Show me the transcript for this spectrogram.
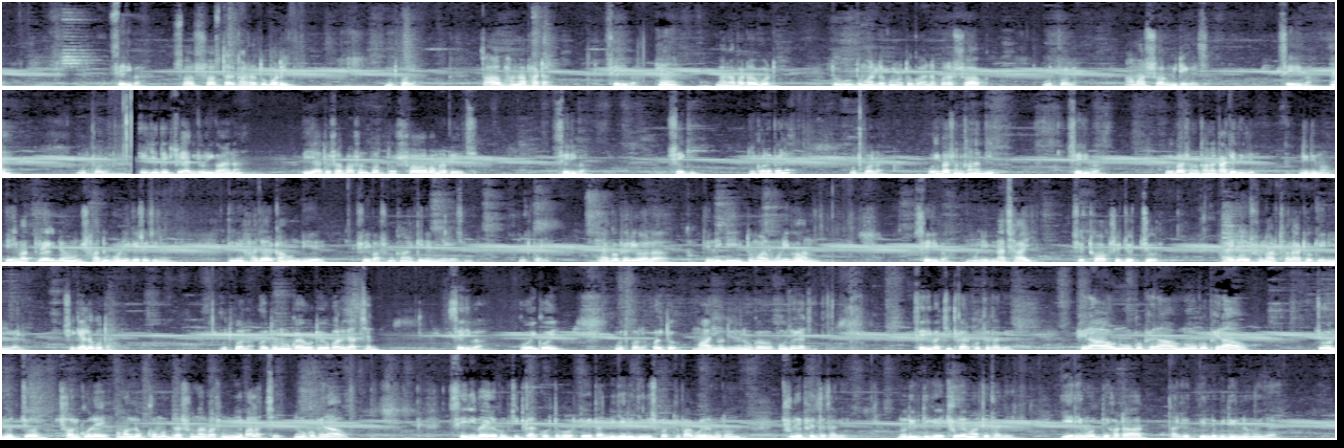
সেরিবা সস্তার কাঁসা তো বটেই, উৎপলা। তাও ভাঙা ফাটা। সেরিবা হ্যাঁ ভাঙা ফাটাও বটে। তবু তোমার যখন অত গয়না পরার শখ, উৎপলা, আমার শখ মিটে গেছে। সেরিবা হ্যাঁ? উৎপলা। এই যে দেখছ এক ঝুড়ি গয়না, এই এত সব বাসনপত্র সব আমরা পেয়েছি। সেরিবা। সে কি? কি করে পেলে? উৎপলা। ওই বাসনখানা দিয়ে? সেরিবা। ওই বাসনখানা কাকে দিলে? দিদিমা। এইমাত্র একজন সাধু বণিক এসেছিলেন। তিনি হাজার কাহন দিয়ে সেই বাসনখানা কিনে নিয়ে গেছেন। উৎপলা। হ্যাঁ গো ফেরিওয়ালা, তিনি কি তোমার হন সেরিবা মনিব না ছাই? সে ঠক, সে জোচ্চোর। হায়রে, সোনার থালা ঠকিয়ে নিয়ে গেল। সে গেল কোথায়? উৎপলা, ওই তো নৌকায় উঠে ওপারে যাচ্ছেন? সেরিবা, কই কই? উৎপলা, ওই তো, মাঝ নদীতে নৌকা পৌঁছে গেছে। সেরিবা চিৎকার করতে থাকে। ফেরাও, নৌকো ফেরাও নৌকো ফেরাও। চোর জোর চোর ছল করে আমার লক্ষ্য মুদ্রা সোনার বাসন নিয়ে পালাচ্ছে। নৌকো ফেরাও। সেরিবা এরকম চিৎকার করতে করতে তার নিজেরই জিনিসপত্র পাগলের মতন ছুঁড়ে ফেলতে থাকে, নদীর দিকে ছুঁড়ে মারতে থাকে। এরই মধ্যে হঠাৎ তার হৃৎপিণ্ড বিদীর্ণ হয়ে যায়,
